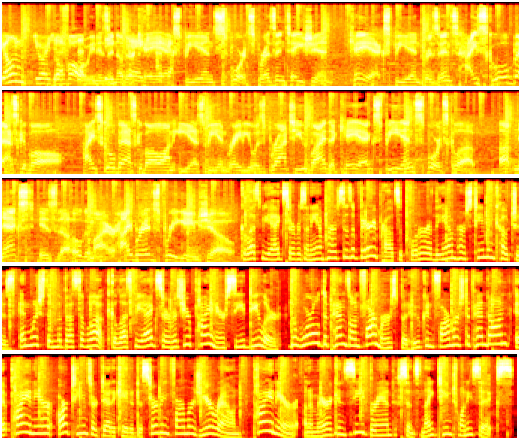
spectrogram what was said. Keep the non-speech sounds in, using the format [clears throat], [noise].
Going, Georgia. The following is another KXPN KXPN sports presentation. KXPN presents high school basketball. High school basketball on ESPN Radio is brought to you by the KXPN Sports Club. Up next is the Hoegemeyer Hybrids pregame show. Gillespie Ag Service in Amherst is a very proud supporter of the Amherst team and coaches and wish them the best of luck. Gillespie Ag Service, your Pioneer seed dealer. The world depends on farmers, but who can farmers depend on? At Pioneer, our teams are dedicated to serving farmers year round. Pioneer, an American seed brand since 1926.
